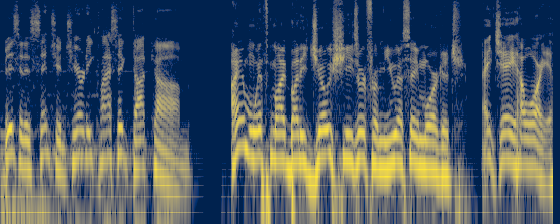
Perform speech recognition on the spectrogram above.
Visit ascensioncharityclassic.com. I am with my buddy Joe Sheezer from USA Mortgage. Hi, Jay. How are you?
